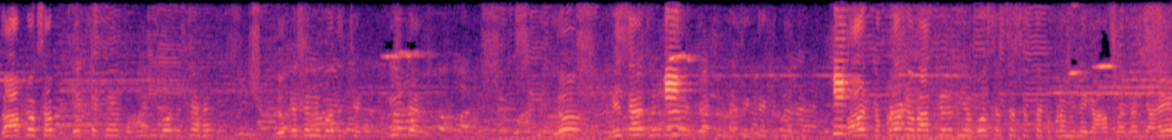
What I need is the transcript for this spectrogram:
तो आप लोग सब देख सकते हैं बहुत अच्छा है। लोकेशन भी बहुत अच्छा है। क्यों डर मिलते हैं थोड़ी देर में देख देख सकते हैं कितना अच्छा। और कपड़ा का बात करें तो यहाँ बहुत सस्ता सस्ता कपड़ा मिलेगा। आप अगर चाहें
